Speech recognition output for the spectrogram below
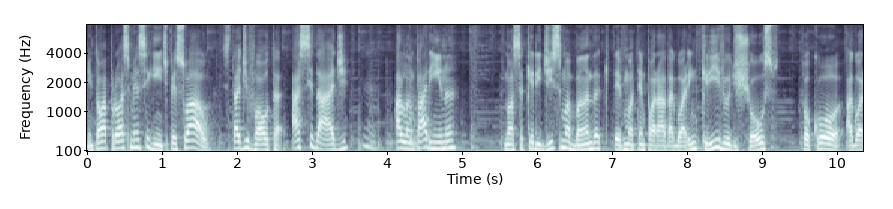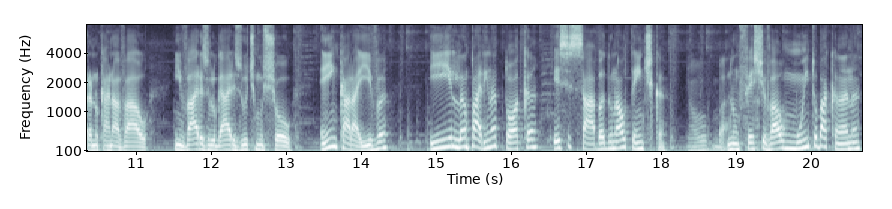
Então a próxima é a seguinte, pessoal, está de volta a cidade, hum. a Lamparina, nossa queridíssima banda que teve uma temporada agora incrível de shows, tocou agora no carnaval em vários lugares, o último show em Caraíva. E Lamparina toca esse sábado na Autêntica. Oba. Num festival muito bacana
